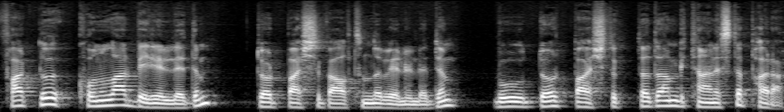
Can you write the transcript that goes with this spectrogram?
Farklı konular belirledim. 4 başlık altında belirledim. Bu 4 başlıktadan bir tanesi de para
